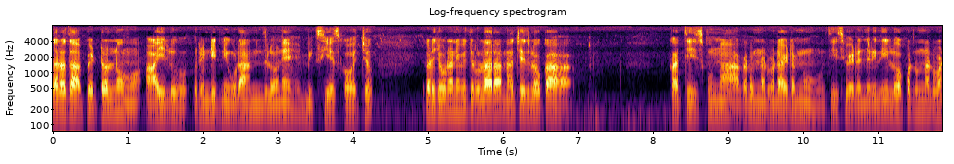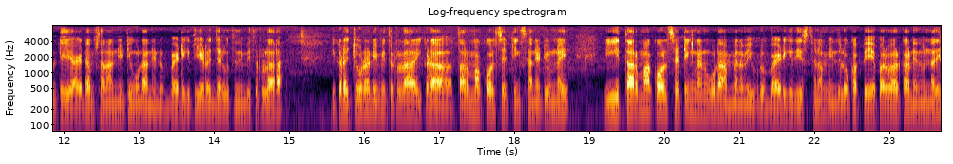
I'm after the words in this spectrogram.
తర్వాత పెట్రోల్ను ఆయిల్ రెండింటిని కూడా అందులోనే మిక్స్ చేసుకోవచ్చు. ఇక్కడ చూడండి మిత్రులారా నా చేతిలో ఒక కత్తి తీసుకున్న అక్కడ ఉన్నటువంటి ఐటమ్ను తీసివేయడం జరిగింది. లోపల ఉన్నటువంటి ఐటమ్స్ అన్నిటిని కూడా నేను బయటికి తీయడం జరుగుతుంది మిత్రులారా. ఇక్కడ చూడండి మిత్రులారా ఇక్కడ థర్మాకోల్ సెట్టింగ్స్ అనేటివి ఉన్నాయి. ఈ థర్మాకోల్ సెట్టింగ్లను కూడా మనం ఇప్పుడు బయటికి తీస్తున్నాం. ఇందులో ఒక పేపర్ వర్క్ అనేది ఉన్నది.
